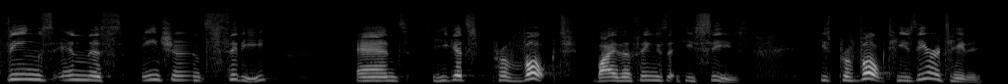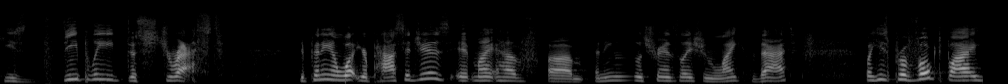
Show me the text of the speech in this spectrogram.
things in this ancient city and he gets provoked by the things that he sees. He's provoked, he's irritated, he's deeply distressed. Depending on what your passage is, it might have um, an English translation like that but he's provoked by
